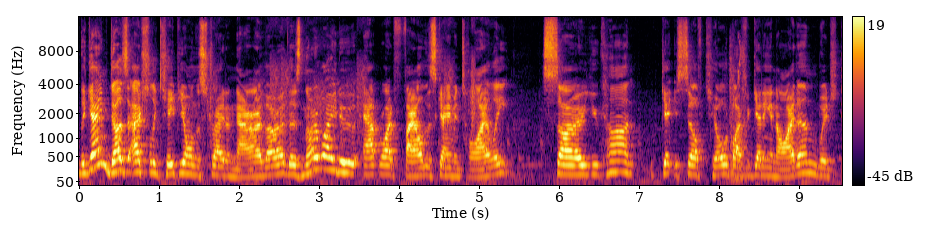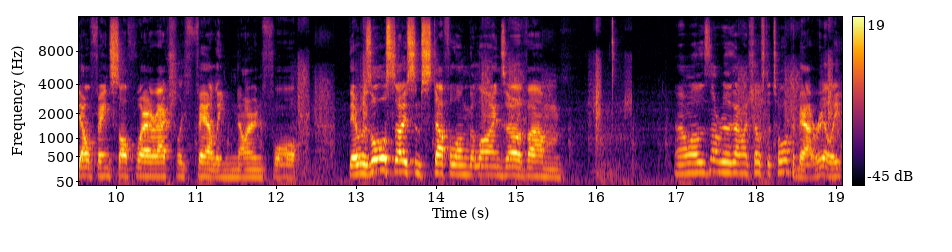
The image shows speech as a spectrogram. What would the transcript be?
The game does actually keep you on the straight and narrow, though. There's no way to outright fail this game entirely. So you can't get yourself killed by forgetting an item, which Delphine Software are actually fairly known for. There was also some stuff along the lines of, um... Oh, well, there's not really that much else to talk about, really.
